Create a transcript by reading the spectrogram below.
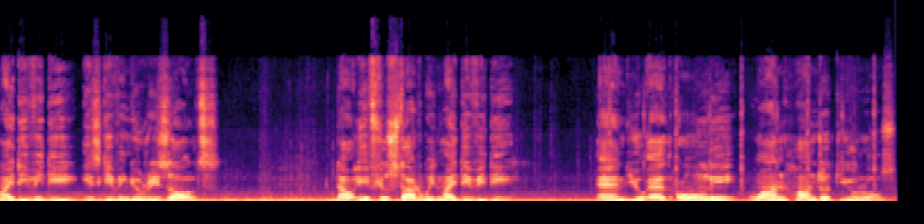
My dvd is giving you results. Now if you start with my dvd and you add only 100 euros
